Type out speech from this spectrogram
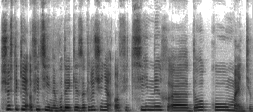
щось таке офіційне, буде якесь заключення офіційних е, документів.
